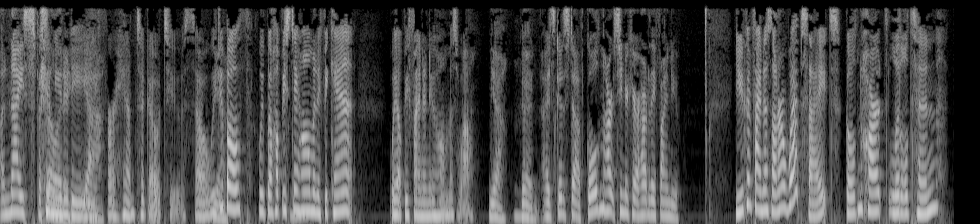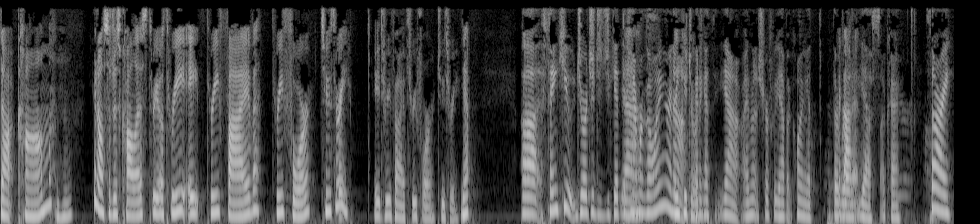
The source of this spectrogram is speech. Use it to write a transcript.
A nice facility. community Yeah. for him to go to. So we Yeah. do both. We help you stay home, and if you can't, we help you find a new home as well. Yeah, good. It's good stuff. Golden Heart Senior Care. How do they find you? You can find us on our website, goldenheartlittleton.com. Mm-hmm. You can also just call us 303 835 3423. 835 3423. Yep. Uh, thank you, Georgia. Did you get the camera going or not? Thank you, Georgia. get the- yeah, I'm not sure if we have it going at the I got right- it. Yes. Okay. Sorry.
